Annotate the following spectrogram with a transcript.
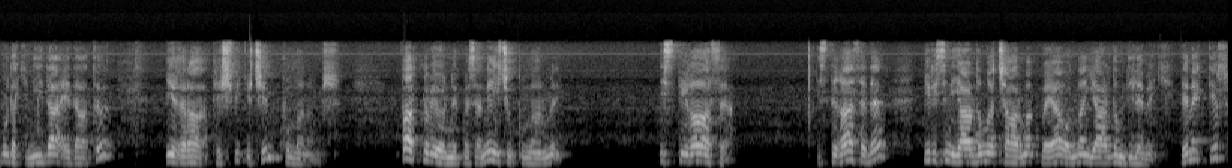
Buradaki nida edatı igra, teşvik için kullanılmış. Farklı bir örnek mesela ne için kullanılmış? İstigase. İstigase de birisini yardıma çağırmak veya ondan yardım dilemek demektir.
